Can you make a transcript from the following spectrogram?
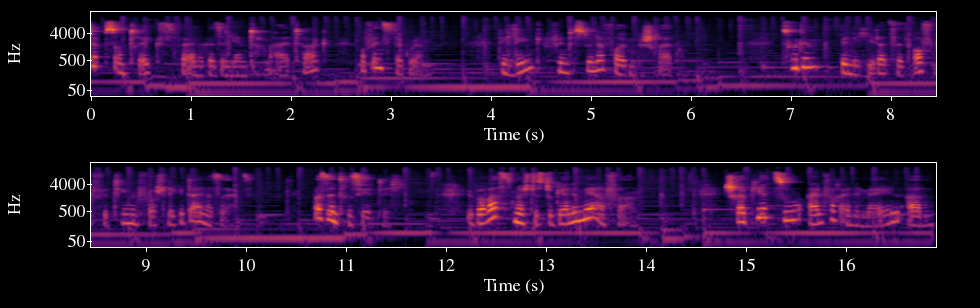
Tipps und Tricks für einen resilienteren Alltag auf Instagram. Den Link findest du in der Folgenbeschreibung. Zudem bin ich jederzeit offen für Themenvorschläge deinerseits. Was interessiert dich? Über was möchtest du gerne mehr erfahren? Schreib hierzu einfach eine Mail an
